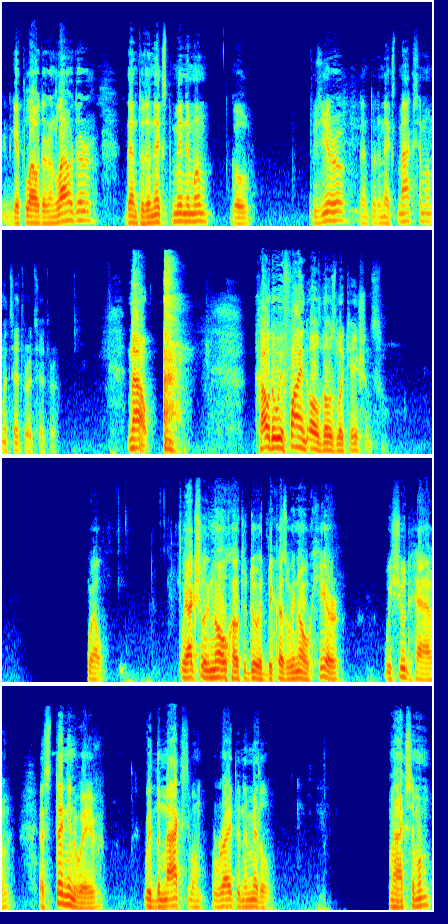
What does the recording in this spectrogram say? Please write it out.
it gets louder and louder. Then to the next minimum, go to zero, then to the next maximum, etc., etc. Now, how do we find all those locations? Well, we actually know how to do it because we know here we should have a standing wave with the maximum right in the middle. Maximum.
